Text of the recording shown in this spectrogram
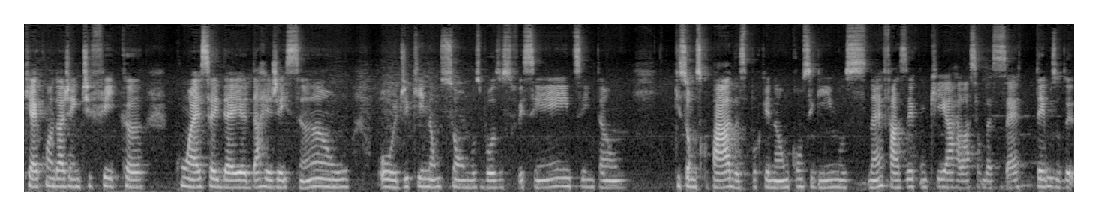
que é quando a gente fica com essa ideia da rejeição ou de que não somos boas o suficientes, então que somos culpadas porque não conseguimos né, fazer com que a relação desse certo, temos o de,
